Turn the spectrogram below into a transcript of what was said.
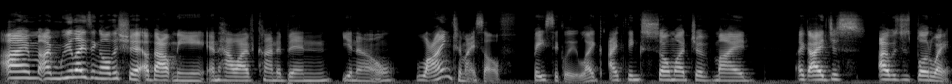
I'm I'm realizing all the shit about me and how I've kind of been, you know, lying to myself, basically. Like I think so much of my like I just I was just blown away.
